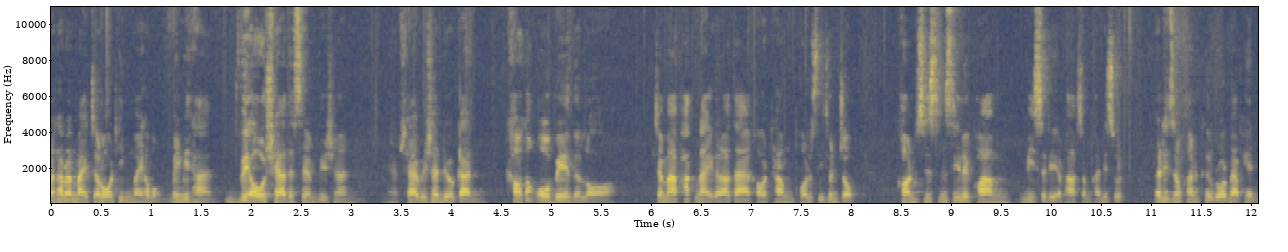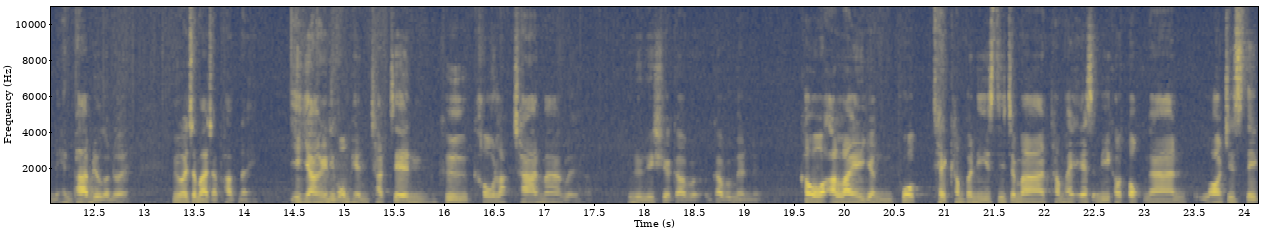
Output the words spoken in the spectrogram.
รัฐบาลใหม่จะโละทิ้งไหมเขาบอกไม่มีทาง they all share the same vision นะครับ share vision เดียวกัน เขาต้อง obey the law จะมาพักไหนก็แล้วแต่เขาทำ policy จนจบ consistency หรือความมีเสถียรภาพสำคัญที่สุด และที่สำคัญคือ road map เห็นเห็นภาพเดียวกันด้วย ไม่ว่าจะมาจากพักไหน อีกอย่างหนึงที่ผมเห็นชัดเจนคือเขารักชาติมากเลยครับ Indonesia gov- government เนี่ยเขาบอกว่าอะไรอย่างพวก tech companies ที่จะมาทำให้ SME เขาตกงาน logistic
